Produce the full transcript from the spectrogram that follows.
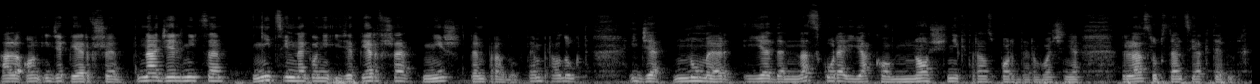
ale on idzie pierwszy na dzielnicę. Nic innego nie idzie pierwsze niż ten produkt. Ten produkt idzie numer jeden na skórę jako nośnik, transporter właśnie dla substancji aktywnych.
